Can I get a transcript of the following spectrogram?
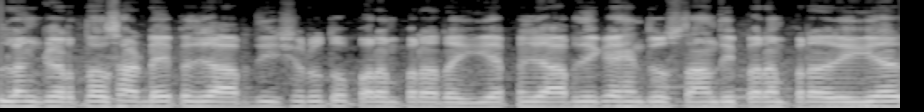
ਲੰਗਰ ਤਾਂ ਸਾਡੇ ਪੰਜਾਬ ਦੀ ਸ਼ੁਰੂ ਤੋਂ ਪਰੰਪਰਾ ਰਹੀ ਹੈ। ਪੰਜਾਬ ਦੀ ਕਿ ਹਿੰਦੁਸਤਾਨ ਦੀ ਪਰੰਪਰਾ ਰਹੀ ਹੈ।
